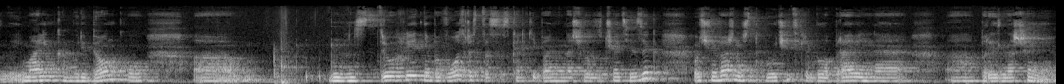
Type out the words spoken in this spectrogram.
и маленькому ребенку э, с трехлетнего возраста, со скольки бы он начал изучать язык, очень важно, чтобы у учителя было правильное э, произношение.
